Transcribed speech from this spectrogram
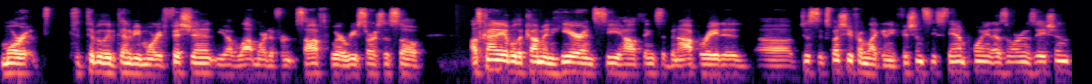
more typically tend to be more efficient. You have a lot more different software resources. So I was kind of able to come in here and see how things have been operated, uh, just especially from like an efficiency standpoint as an organization,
